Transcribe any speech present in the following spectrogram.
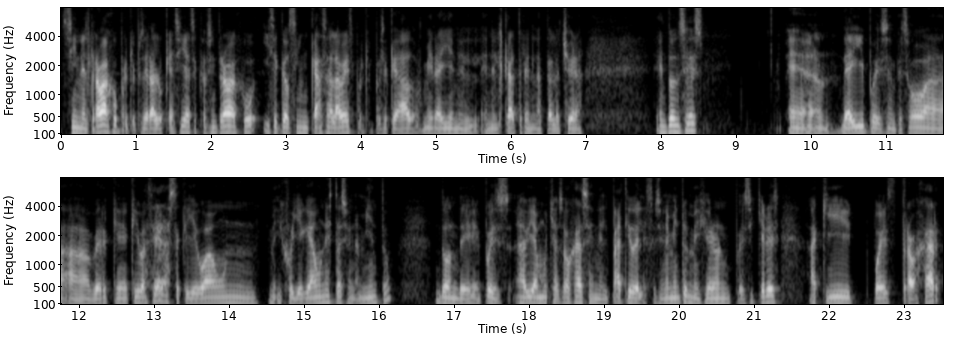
sin el trabajo, porque pues era lo que hacía, se quedó sin trabajo y se quedó sin casa a la vez porque pues se quedaba a dormir ahí en el, en el catre, en la talachera. Entonces, Em, de ahí pues empezó a, ver qué, iba a hacer hasta que llegó a un, me dijo, llegué a un estacionamiento donde pues había muchas hojas en el patio del estacionamiento y me dijeron pues si quieres aquí puedes trabajar,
